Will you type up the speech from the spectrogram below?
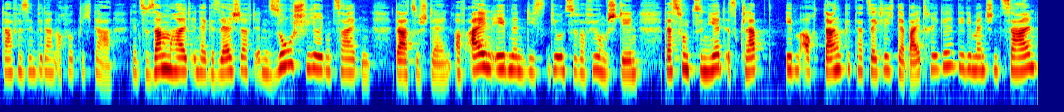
dafür sind wir dann auch wirklich da, den Zusammenhalt in der Gesellschaft in so schwierigen Zeiten darzustellen, auf allen Ebenen, die, die uns zur Verfügung stehen. Das funktioniert, es klappt eben auch dank tatsächlich der Beiträge, die die Menschen zahlen,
